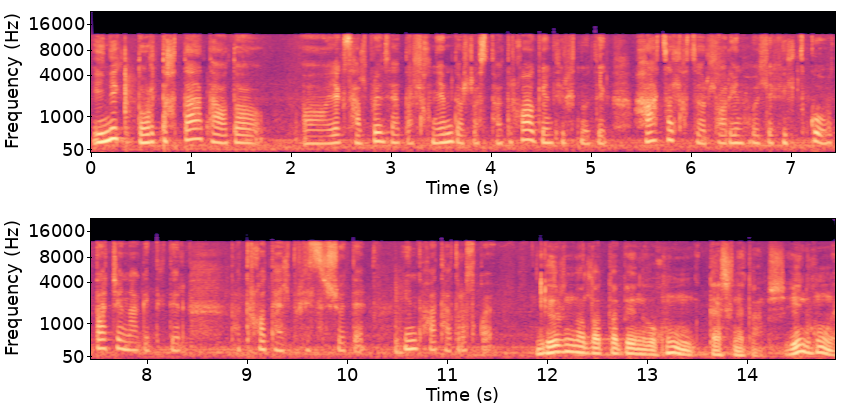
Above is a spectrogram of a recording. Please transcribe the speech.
энийг дурдахдаа та одоо яг салбарын сайд болох нэмд орж бас тодорхой гэмт хэрэгтнүүдийг хаацалах зорилгоор энэ хуулийг хилцэхгүй удааж гинэ гэдэг дээр тодорхой тайлбар хэлсэн шүү дээ. Энэ тухай тодруулахгүй юу? Ер нь бол одоо би нэг хүн дайсагнаад байгаа юм биш. Энэ хүн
